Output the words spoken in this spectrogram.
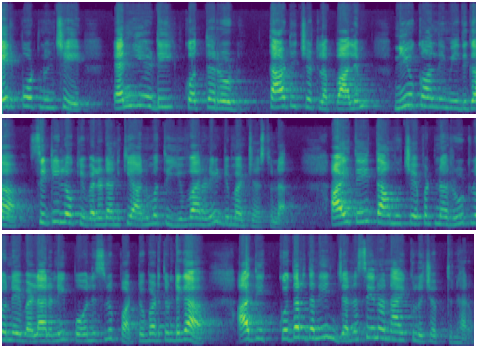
ఎయిర్పోర్ట్ నుంచి ఎన్ఏడి కొత్త రోడ్ తాటి చెట్ల పాలెం న్యూ కాలనీ మీదుగా సిటీలోకి వెళ్ళడానికి అనుమతి ఇవ్వాలని డిమాండ్ చేస్తున్నారు. అయితే తాము చేపట్టిన రూట్లోనే వెళ్ళాలని పోలీసులు పట్టుబడుతుండగా అది కుదరదని జనసేన నాయకులు చెబుతున్నారు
